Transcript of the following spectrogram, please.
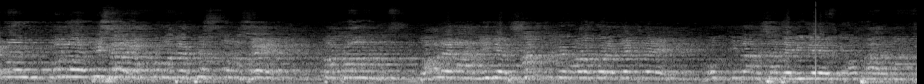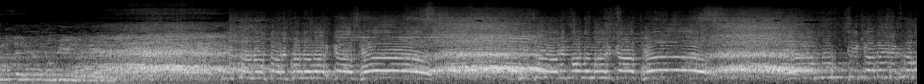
এবং কোন বিষয় ঐক্যমতের প্রশ্ন আসে, তখন দলেরা নিজের স্বার্থকে বড় করে দেখলে বক্তৃতার সাথে নিজের কথার এবং কাজের কোনো মিল হবে না। জনতার কোন মার্কা আছে বিচারের কোন মার্কা আছে এই মুক্তিকামীর কোন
